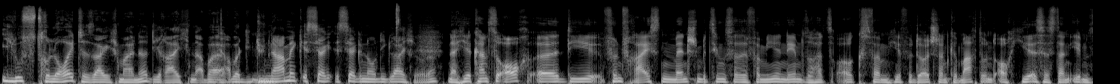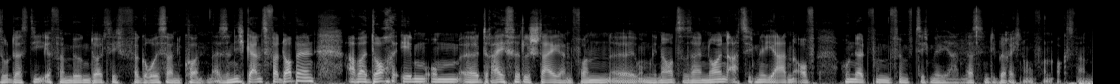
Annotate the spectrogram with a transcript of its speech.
illustre Leute, sage ich mal, ne, die Reichen. Aber, ja. aber die mhm. Dynamik ist ja, ist ja genau die gleiche, oder? Na, hier kannst du auch äh, die fünf reichsten Menschen bzw. Familien nehmen. So hat es Oxfam hier für Deutschland gemacht. Und auch hier ist es dann eben so, dass die ihr Vermögen deutlich vergrößern konnten. Also nicht ganz verdoppeln, aber doch eben um äh, drei Viertel steigern. Von, äh, um genau zu sein, 89 Milliarden auf 155 Milliarden. Das sind die Berechnungen von Oxfam.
